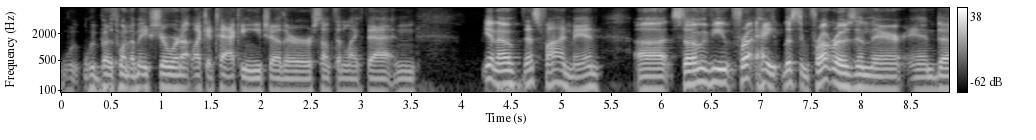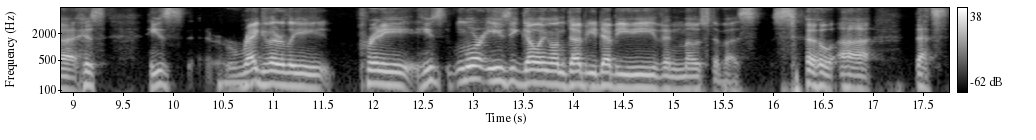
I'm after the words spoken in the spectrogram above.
we both want to make sure we're not like attacking each other or something like that. And you know, that's fine, man. Uh, some of you front, hey, listen, front row's in there and uh, his, he's regularly pretty, he's more easygoing on WWE than most of us. So uh, that's,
